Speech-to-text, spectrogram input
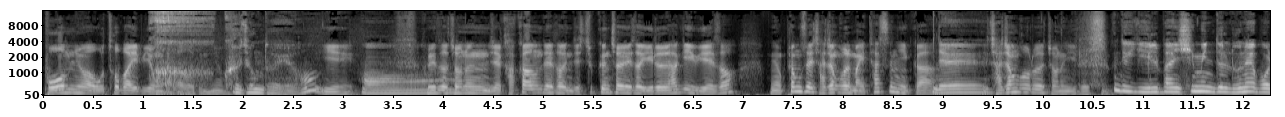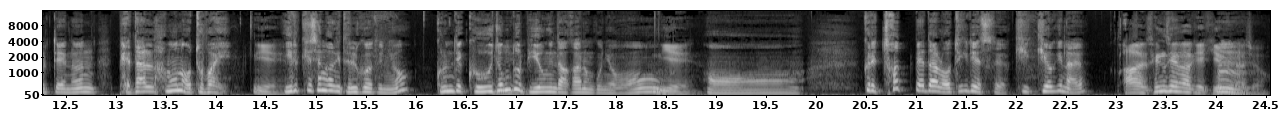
보험료와 오토바이 비용 나가거든요. 그 정도예요? 예. 어... 그래서 저는 이제 가까운 데서 이제 집 근처에서 일을 하기 위해서 그냥 평소에 자전거를 많이 탔으니까 네. 자전거로 저는 일을 했습니다. 근데 일반 시민들 눈에 볼 때는 배달하면 오토바이 예. 이렇게 생각이 들거든요. 그런데 그 정도 예. 비용이 나가는군요. 예. 어. 그래 첫 배달 어떻게 됐어요? 기, 기억이 나요? 아 생생하게 기억이 음. 나죠.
